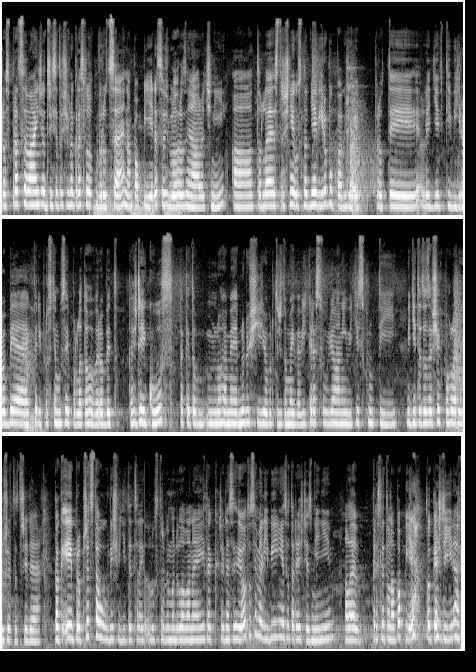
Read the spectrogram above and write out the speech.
rozpracování, že dřív se to všechno kreslilo v ruce na papír, což bylo hrozně náročný. A tohle je strašně usnadňuje výrobu pak, že i pro ty lidi v té výrobě, který prostě musí podle toho vyrobit každý kus, tak je to mnohem jednodušší, že? protože to mají ve výkresu udělaný, vytisknutý. Vidíte to ze všech pohledů, že to 3D. Pak i pro představu, když vidíte celý lustr vymodelovaný, tak řekne si, jo, to se mi líbí, něco tady ještě změním, ale kreslit to na papír, po každý jinak.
